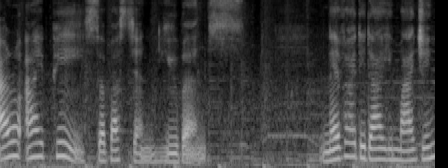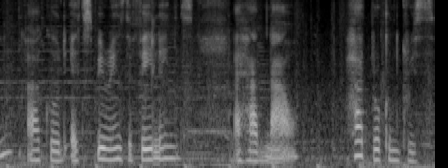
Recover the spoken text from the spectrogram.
R.I.P. Sebastian Eubanks. Never did I imagine I could experience the feelings I have now. Heartbroken Chris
